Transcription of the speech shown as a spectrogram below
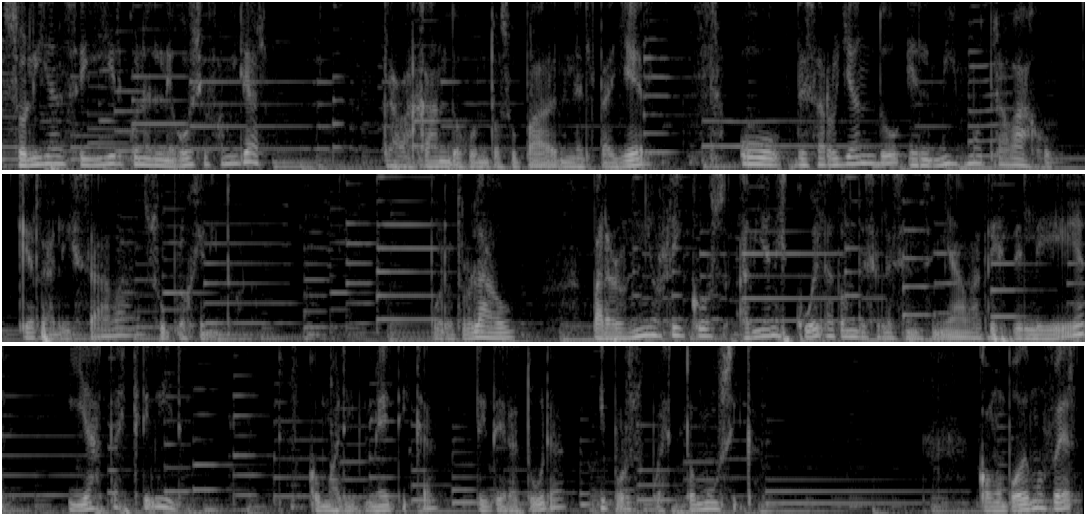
solían seguir con el negocio familiar, trabajando junto a su padre en el taller o desarrollando el mismo trabajo que realizaba su progenitor. Por otro lado, para los niños ricos habían escuelas donde se les enseñaba desde leer y hasta escribir, como aritmética, literatura y por supuesto música. Como podemos ver,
